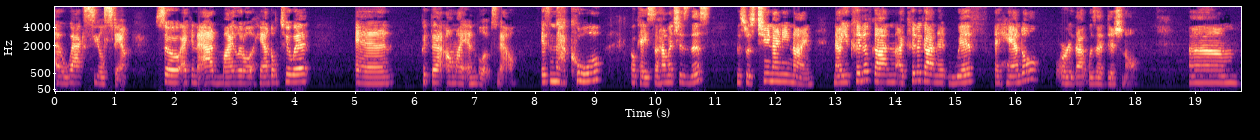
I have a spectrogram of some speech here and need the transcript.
a wax seal stamp. So I can add my little handle to it and put that on my envelopes now. Isn't that cool? Okay, so how much is this? This was $2.99. Now you could have gotten, I could have gotten it with a handle or that was additional. Um,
